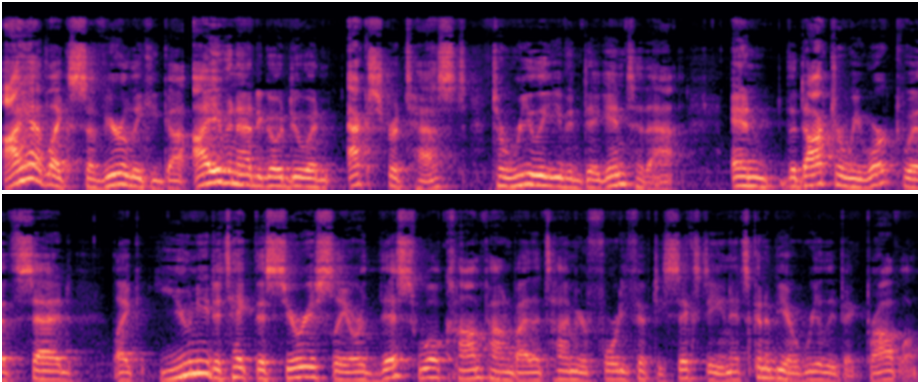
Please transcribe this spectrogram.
I had like severe leaky gut. I even had to go do an extra test to really even dig into that. And the doctor we worked with said, like, you need to take this seriously or this will compound by the time you're 40, 50, 60, and it's going to be a really big problem.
